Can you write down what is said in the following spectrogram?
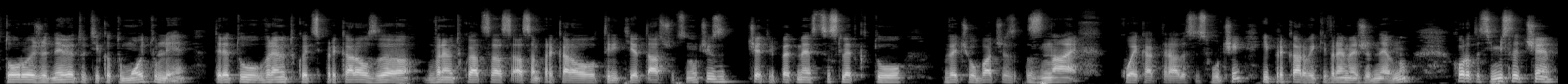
Второ, ежедневието ти като моето ли е. Трето, времето, което си прекарал за времето, което аз, аз съм прекарал три тия аз, защото се научих за 4-5 месеца след като вече обаче знаех кое как трябва да се случи и прекарвайки време ежедневно. Хората си мислят, че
